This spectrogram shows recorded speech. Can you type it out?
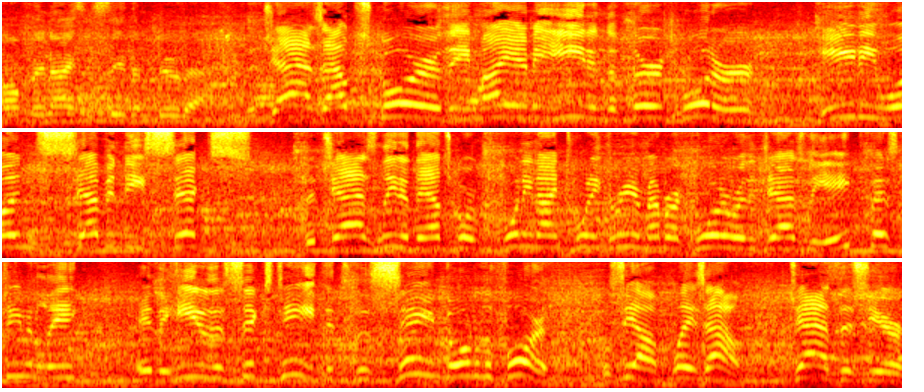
awfully nice to see them do that. The Jazz outscore the Miami Heat in the third quarter, 81-76. The Jazz lead it. They outscored 29-23. Remember a quarter where the Jazz are the eighth best team in the league, and the Heat are the 16th. It's the same going to the fourth. We'll see how it plays out. Jazz this year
